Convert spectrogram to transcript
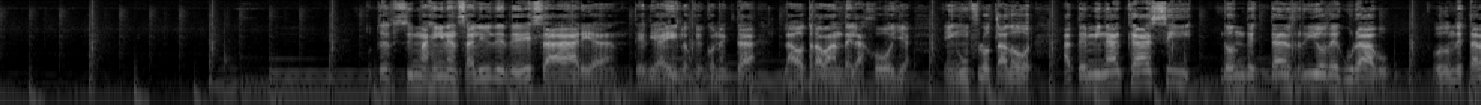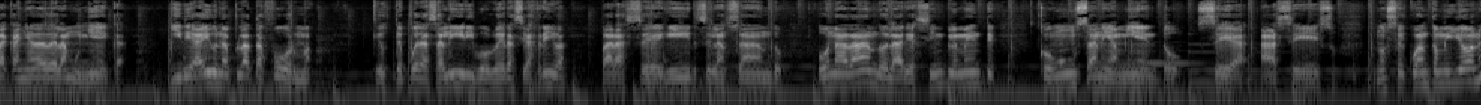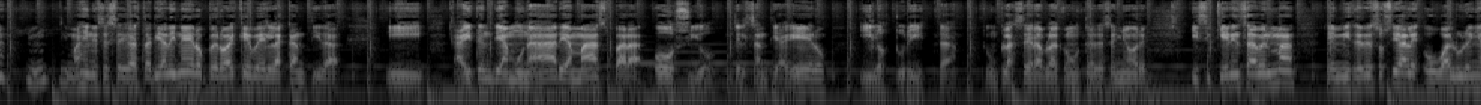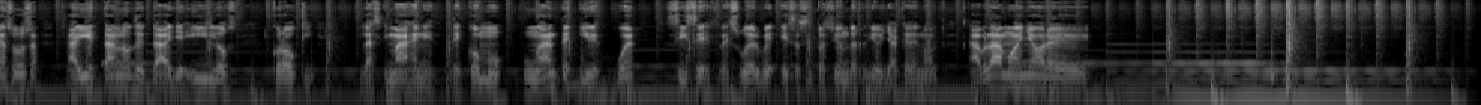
Ustedes se imaginan salir desde esa área, desde ahí, lo que conecta la otra banda y la joya, en un flotador, a terminar casi donde está el río de Gurabo o donde está la cañada de la muñeca. Y de ahí una plataforma que usted pueda salir y volver hacia arriba para seguirse lanzando o nadando el área simplemente con un saneamiento se hace eso. No sé cuántos millones, imagínense, se gastaría dinero, pero hay que ver la cantidad y ahí tendríamos una área más para ocio del santiaguero y los turistas. Un placer hablar con ustedes, señores. Y si quieren saber más, en mis redes sociales o Ureña Sosa, ahí están los detalles y los croquis, las imágenes de cómo un antes y después si se resuelve esa situación del río Yaque de Norte. Hablamos, señores.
